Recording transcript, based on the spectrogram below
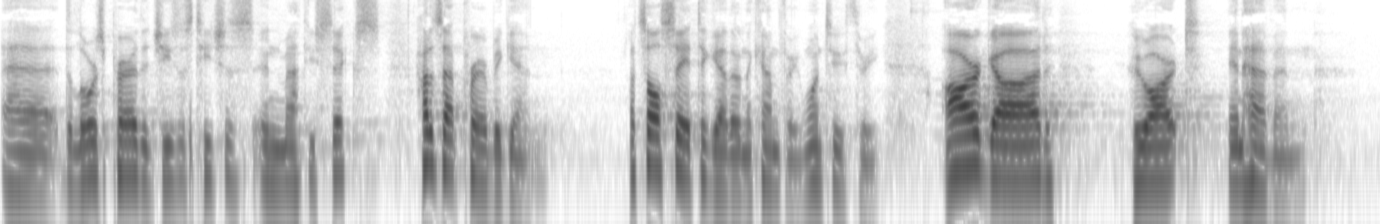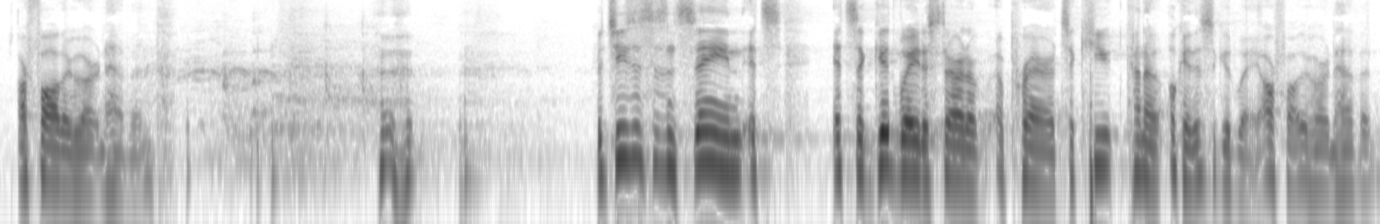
uh, the Lord's Prayer that Jesus teaches in Matthew 6. How does that prayer begin? Let's all say it together in the count of three. One, two, three. Our God who art in heaven. Our Father who art in heaven. but Jesus isn't saying it's, it's a good way to start a, a prayer. It's a cute kind of, okay, this is a good way. Our Father who art in heaven.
